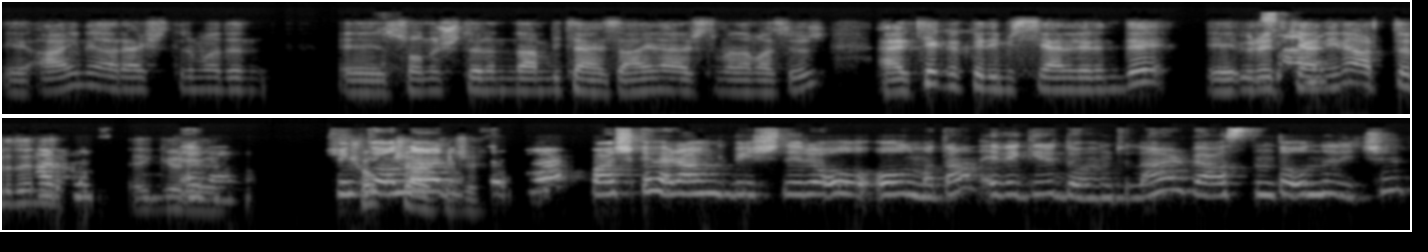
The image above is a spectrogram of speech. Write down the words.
e, aynı araştırmanın e, sonuçlarından bir tanesi, aynı araştırmadan bahsediyoruz. Erkek akademisyenlerin de e, üretkenliğini arttırdığını e, görüyorum. Evet. Çünkü Çok onlar da başka herhangi bir işleri olmadan eve geri döndüler ve aslında onlar için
